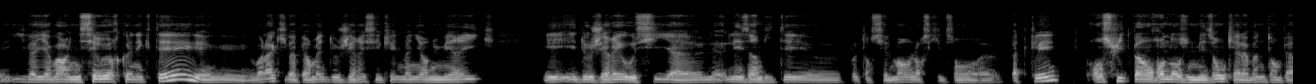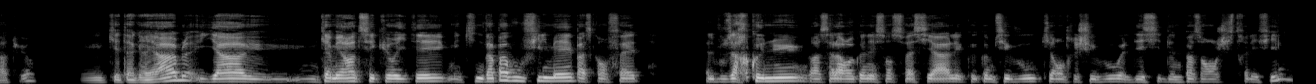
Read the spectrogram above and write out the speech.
Il va y avoir une serrure connectée, voilà, qui va permettre de gérer ses clés de manière numérique et, de gérer aussi les invités potentiellement lorsqu'ils n'ont pas de clé. Ensuite, ben, on rentre dans une maison qui a la bonne température qui est agréable. Il y a une caméra de sécurité, mais qui ne va pas vous filmer parce qu'en fait, elle vous a reconnu grâce à la reconnaissance faciale et que comme c'est vous qui rentrez chez vous, elle décide de ne pas enregistrer les films.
